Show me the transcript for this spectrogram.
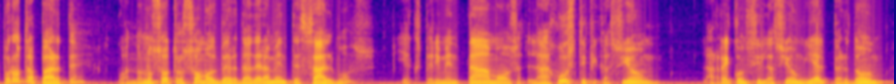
Por otra parte, cuando nosotros somos verdaderamente salvos y experimentamos la justificación, la reconciliación y el perdón,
